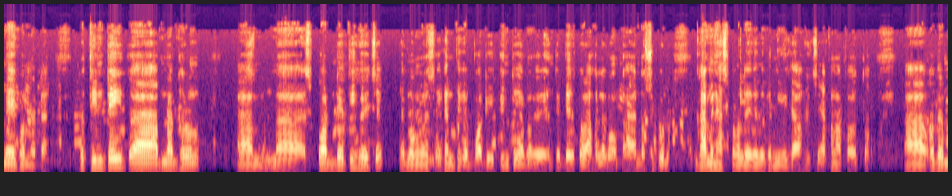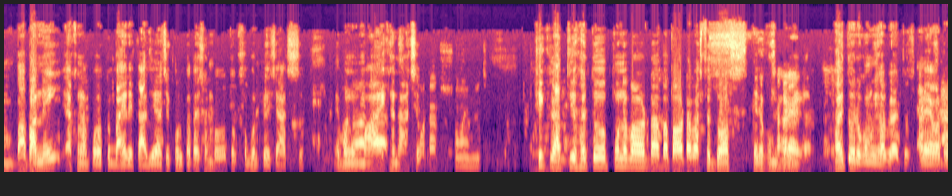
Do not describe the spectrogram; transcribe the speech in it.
মেয়ে কন্যাটা। তো তিনটেই আপনার ধরুন স্পট ডেথই হয়েছে এবং এখান থেকে বডি তিনটেই আমাদের এখান থেকে বের করা হলো এবং নসিপুর গ্রামীণ হাসপাতালে এদেরকে নিয়ে যাওয়া হয়েছে এখন আপাতত। ওদের বাবা নেই, এখন আপাতত বাইরে কাজে আছে কলকাতায় সম্ভবত, খবর পেয়েছে আসছে এবং মা এখানে আছে। ঠিক রাত্রি হয়তো পনেরো বারোটা বা বারোটা বাজতে দশ এরকম হয়তো এরকমই হবে হয়তো সাড়ে এগারোটা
